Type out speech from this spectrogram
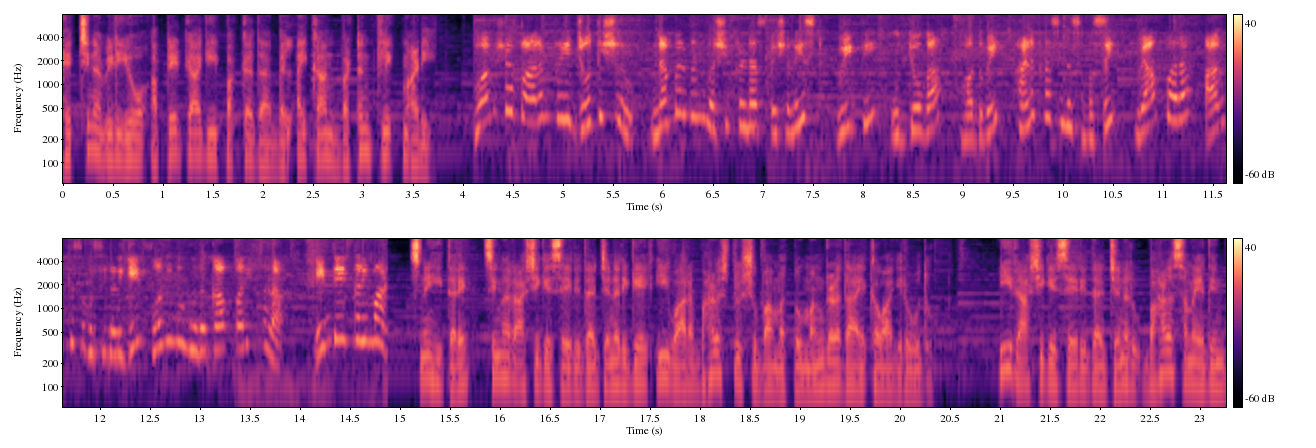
ಹೆಚ್ಚಿನ ವಿಡಿಯೋ ಅಪ್ಡೇಟ್ಗಾಗಿ ಪಕ್ಕದ ಬೆಲ್ ಐಕಾನ್ ಬಟನ್ ಕ್ಲಿಕ್ ಮಾಡಿ. ವಂಶ ಪಾರಂಪರಿ ಜ್ಯೋತಿಷ್ಯರು ನಂಬರ್ ಒನ್ ವಶೀಕರಣ ಸ್ಪೆಷಲಿಸ್ಟ್ ವಿದ್ಯೆ ಉದ್ಯೋಗ ಮದುವೆ ಹಣಕಾಸಿನ ಸಮಸ್ಯೆ ವ್ಯಾಪಾರ ಆರೋಗ್ಯ ಸಮಸ್ಯೆಗಳಿಗೆ ಫೋನಿನ ಮೂಲಕ ಪರಿಹಾರ ಎಂದೇ ಕರೆ ಮಾಡಿ ಸ್ನೇಹಿತರೆ ಸಿಂಹ ರಾಶಿಗೆ ಸೇರಿದ ಜನರಿಗೆ ಈ ವಾರ ಬಹಳಷ್ಟು ಶುಭ ಮತ್ತು ಮಂಗಳದಾಯಕವಾಗಿರುವುದು. ಈ ರಾಶಿಗೆ ಸೇರಿದ ಜನರು ಬಹಳ ಸಮಯದಿಂದ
